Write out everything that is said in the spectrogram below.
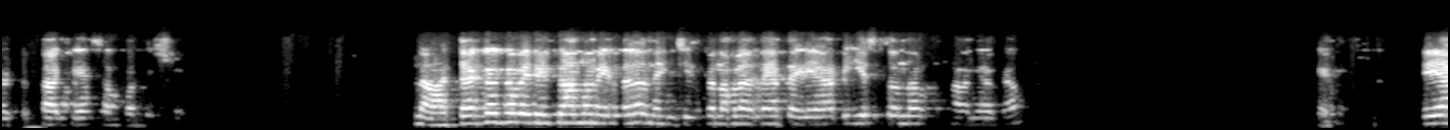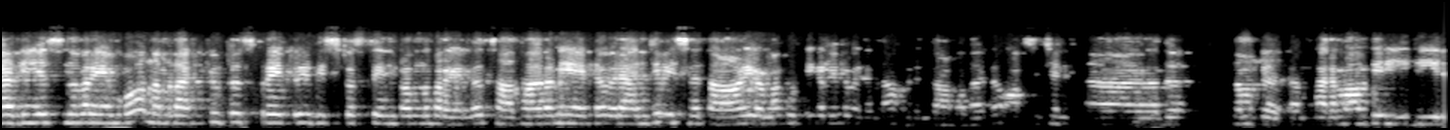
അറ്റാക്കിനെ സംബന്ധിച്ച് അറ്റാക്ക് ഒക്കെ വരിക എന്ന് പറയുന്നത് നെഞ്ചിൽ. ഇപ്പൊ നമ്മൾ നേരത്തെ എ ആർ ഡി എസ് ഒന്ന് പറഞ്ഞു എ ആർ ഡി എസ് എന്ന് പറയുമ്പോൾ നമ്മുടെ അക്യൂട്ട് റെസ്പിറേറ്ററി ഡിസ്ട്രസ് സിൻഡ്രോം എന്ന് പറയുന്നത് സാധാരണയായിട്ട് ഒരു അഞ്ച് വയസ്സിന് താഴെയുള്ള കുട്ടികളിൽ വരുന്ന ഒരു ഇതാണ്. അതായത് ഓക്സിജൻ അത് നമുക്ക് പരമാവധി രീതിയിൽ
